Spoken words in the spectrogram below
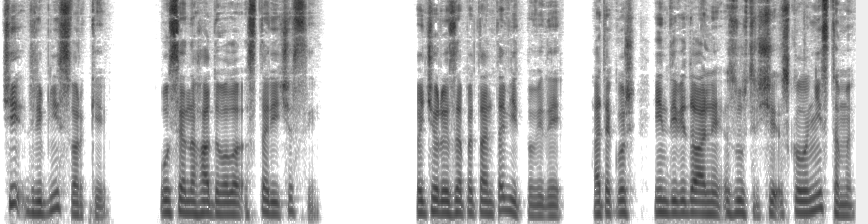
чи дрібні сварки. Усе нагадувало старі часи. Вечори запитань та відповідей, а також індивідуальні зустрічі з колоністами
